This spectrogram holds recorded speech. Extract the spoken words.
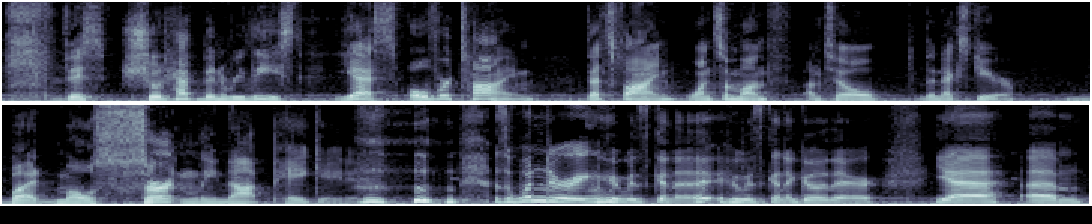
this should have been released. Yes, over time. That's fine. Once a month until the next year. But most certainly not pay gated. I was wondering who was gonna who was gonna go there. Yeah, um,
